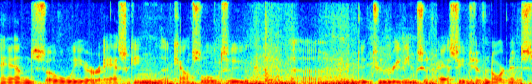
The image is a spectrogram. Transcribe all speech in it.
And so we are asking the council to uh, do two readings and passage of an ordinance.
